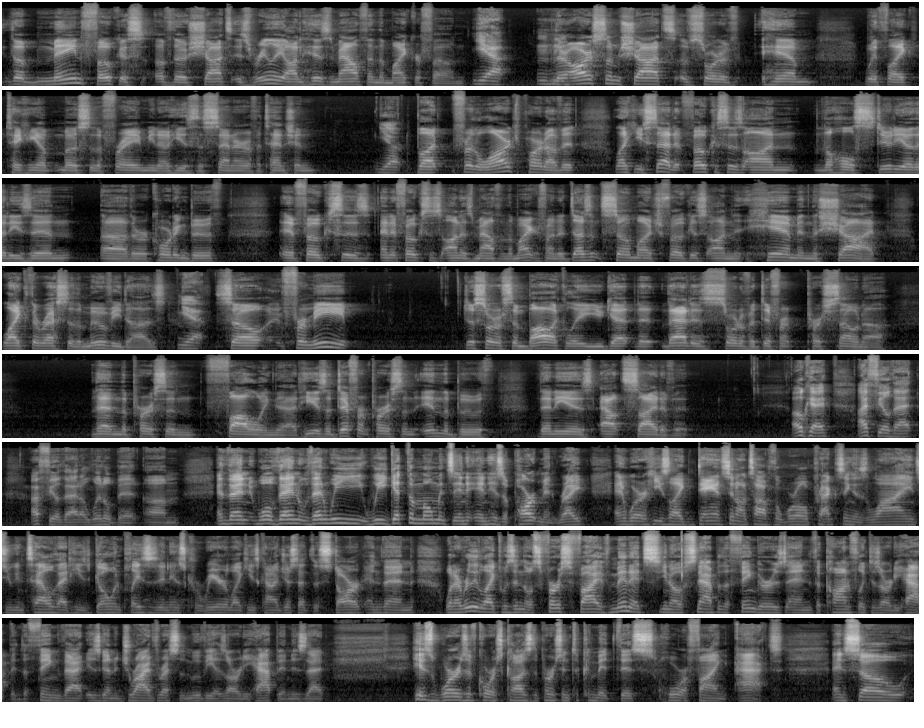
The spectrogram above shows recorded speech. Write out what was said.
the main focus of those shots is really on his mouth and the microphone. Yeah. Mm-hmm. There are some shots of sort of him with like taking up most of the frame. You know, he's the center of attention. Yep. But for the large part of it, like you said, it focuses on the whole studio that he's in, uh, the recording booth. It focuses and it focuses on his mouth and the microphone. It doesn't so much focus on him in the shot like the rest of the movie does. Yeah. So for me, just sort of symbolically, you get that that is sort of a different persona than the person following that. He is a different person in the booth than he is outside of it. Okay, I feel that. I feel that a little bit. Um, and then, well, then, then we we get the moments in in his apartment, right, and where he's like dancing on top of the world, practicing his lines. You can tell that he's going places in his career, like he's kind of just at the start. And then, what I really liked was in those first five minutes, you know, snap of the fingers, and the conflict has already happened. The thing that is going to drive the rest of the movie has already happened. Is that his words, of course, caused the person to commit this horrifying act, and so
